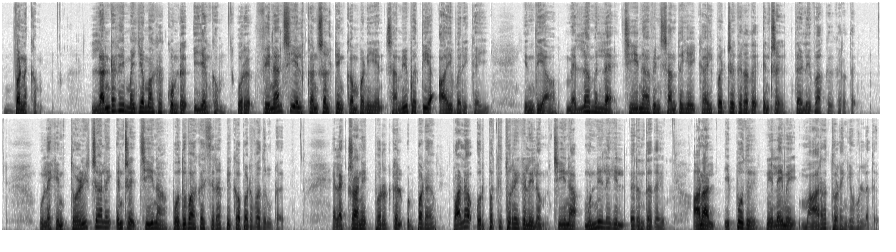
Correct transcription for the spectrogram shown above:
வணக்கம். லண்டனை மையமாக கொண்டு இயங்கும் ஒரு ஃபினான்சியல் கன்சல்டிங் கம்பெனியின் சமீபத்திய ஆய்வறிக்கை இந்தியா மெல்ல மெல்ல சீனாவின் சந்தையை கைப்பற்றுகிறது என்று தெளிவாக்குகிறது. உலகின் தொழிற்சாலை என்று சீனா பொதுவாக சிறப்பிக்கப்படுவதுண்டு. எலக்ட்ரானிக் பொருட்கள் உட்பட பல உற்பத்தி துறைகளிலும் சீனா முன்னிலையில் இருந்தது. ஆனால் இப்போது நிலைமை மாறத் தொடங்கியுள்ளது.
